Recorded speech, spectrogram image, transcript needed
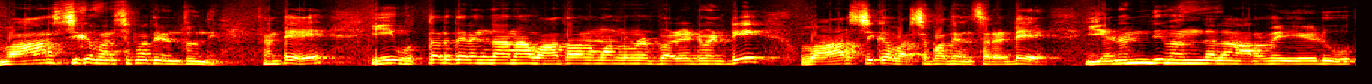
వార్షిక వర్షపాతం ఎంత ఉంది అంటే ఈ ఉత్తర తెలంగాణ వాతావరణ మండలంలో పడేటువంటి వార్షిక వర్షపాతం ఎంత సార్? అంటే ఎనిమిది వందల అరవై ఏడు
